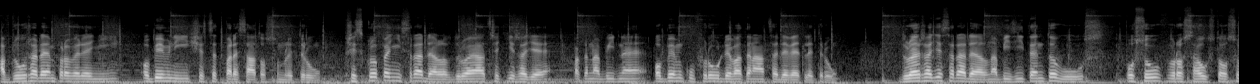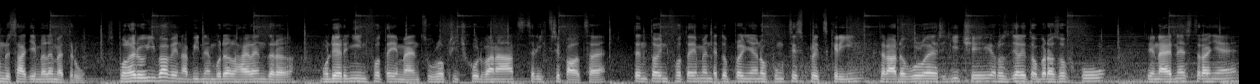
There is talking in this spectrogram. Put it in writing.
a v dvouřadém provedení objemný 658 litrů. Při sklopení sradel v druhé a třetí řadě pak nabídne objem kufru 1909 litrů. V druhé řadě sedadel nabízí tento vůz posuv v rozsahu 180 mm. Z pohledu výbavy nabídne model Highlander moderní infotainment s uhlopříčkou 12,3 palce. Tento infotainment je doplněno funkci split screen, která dovoluje řidiči rozdělit obrazovku, kdy na jedné straně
